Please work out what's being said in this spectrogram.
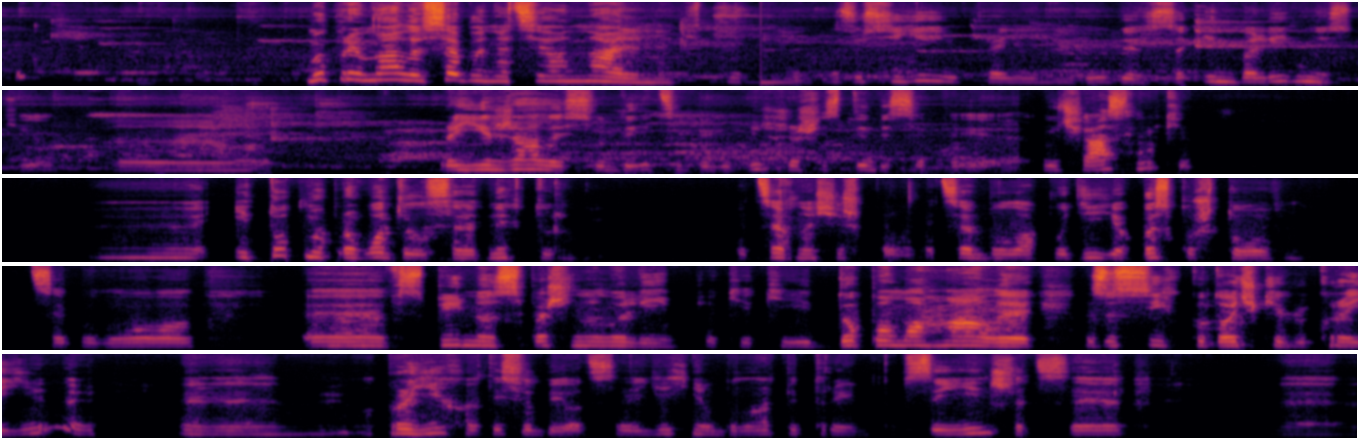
Ми приймали в себе національний турнір з усієї країни. Люди з інвалідністю е, приїжджали сюди. Це було більше 60 учасників. Е, І тут ми проводили серед них турнір. Це в нашій школі. Це була подія безкоштовна. Це було спільно з Special Olympic, які допомагали з усіх куточків України е, проїхати сюди. Оце їхня була підтримка. Все інше це е,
